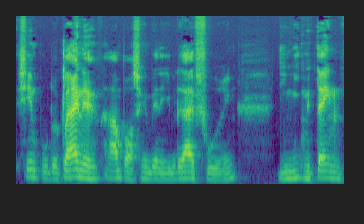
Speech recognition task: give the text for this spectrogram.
simpel door kleine aanpassingen binnen je bedrijfsvoering, die niet meteen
